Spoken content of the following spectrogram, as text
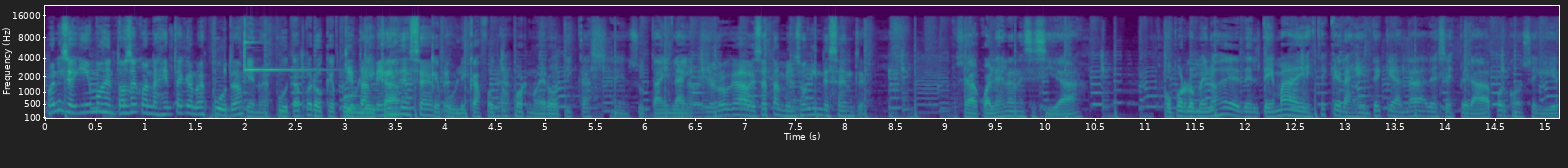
Bueno, y seguimos entonces con la gente que no es puta. Que no es puta, pero que publica, decente. que publica fotos Ya. pornoeróticas en su timeline. Yo creo que a veces también son indecentes. O sea, ¿cuál es la necesidad? O por lo menos de- del tema este que la gente que anda desesperada por conseguir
